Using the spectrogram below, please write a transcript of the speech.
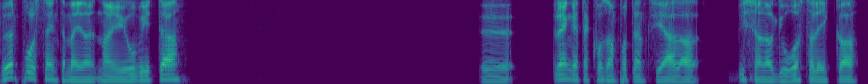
Whirlpool szerintem nagyon, nagyon jó vétel. Ö, rengeteg hozam potenciállal, viszonylag jó osztalékkal,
